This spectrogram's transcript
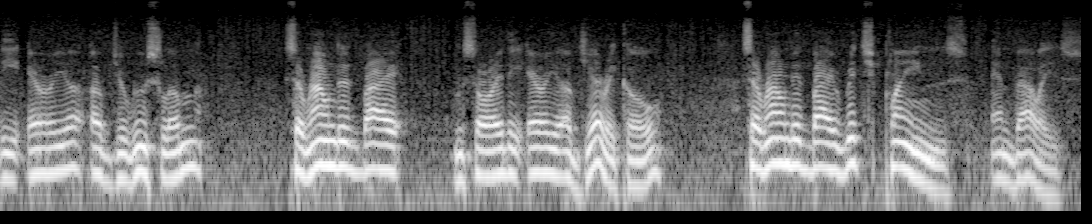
the area of Jerusalem surrounded by, I'm sorry, the area of Jericho, surrounded by rich plains and valleys,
